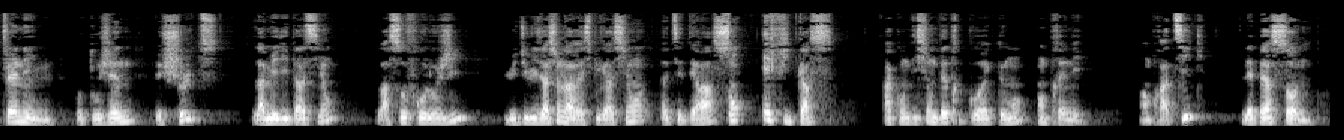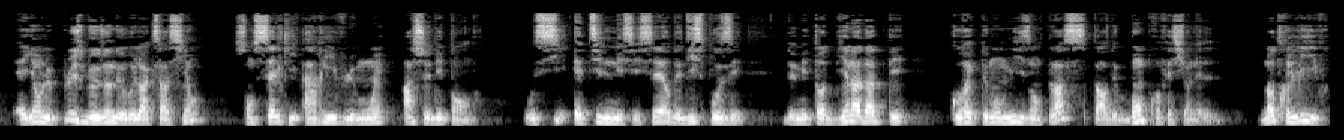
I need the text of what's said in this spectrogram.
training autogène de Schultz, la méditation, la sophrologie, l'utilisation de la respiration, etc., sont efficaces à condition d'être correctement entraînées. En pratique, les personnes ayant le plus besoin de relaxation sont celles qui arrivent le moins à se détendre. Aussi est-il nécessaire de disposer de méthodes bien adaptées, correctement mises en place par de bons professionnels. Notre livre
